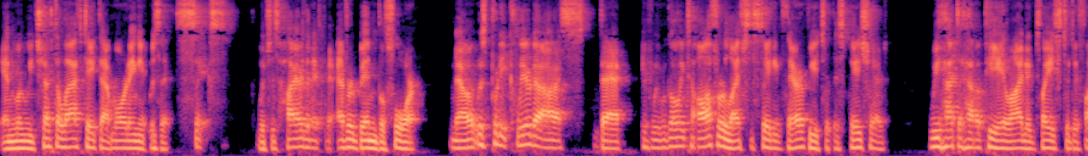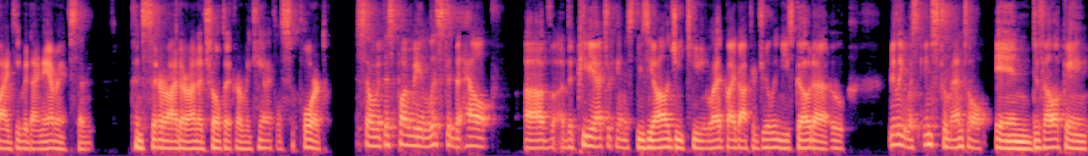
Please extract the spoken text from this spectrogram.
And when we checked the lactate that morning, it was at six, which is higher than it had ever been before. Now, it was pretty clear to us that if we were going to offer life sustaining therapy to this patient, we had to have a PA line in place to define hemodynamics and consider either inotropic or mechanical support. So at this point, we enlisted the help of the pediatric anesthesiology team led by Dr. Julie Niezgoda, who really was instrumental in developing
